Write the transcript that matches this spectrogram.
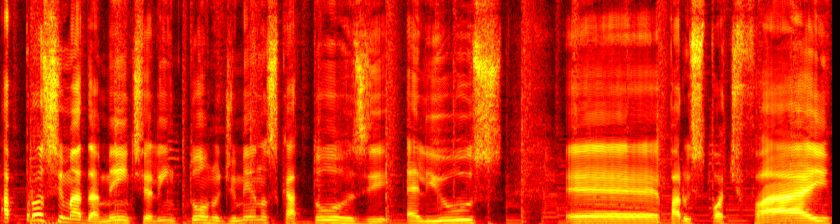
aproximadamente ali em torno de menos 14 LUs é, para o Spotify,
